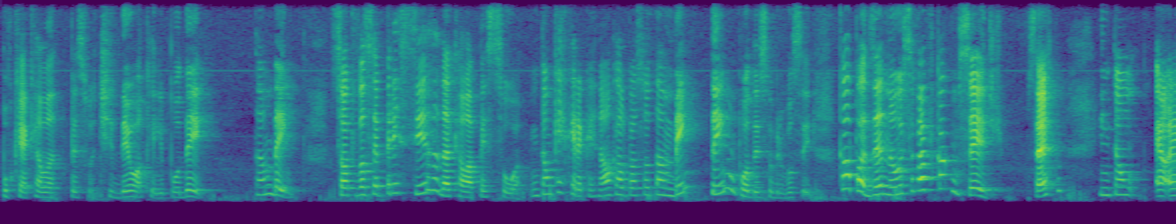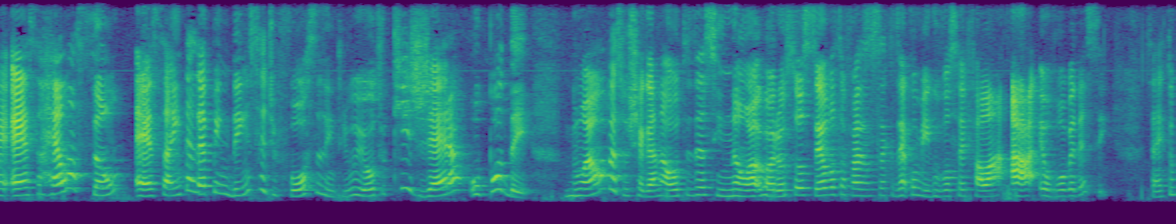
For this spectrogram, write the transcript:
porque aquela pessoa te deu aquele poder? Também. Só que você precisa daquela pessoa. Então, quer queira, quer não, aquela pessoa também tem um poder sobre você. Porque ela pode dizer não e você vai ficar com sede, certo? Então, é, é essa relação, é essa interdependência de forças entre um e outro que gera o poder. Não é uma pessoa chegar na outra e dizer assim, não, agora eu sou seu, você faz o que você quiser comigo, você falar ah, eu vou obedecer, certo?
